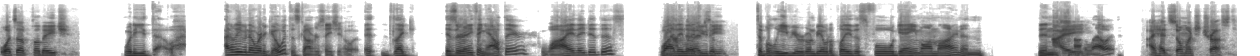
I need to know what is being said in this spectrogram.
What's up, Club H? What do you? Th- I don't even know where to go with this conversation. Oh, It, like, is there anything out there? Why they did this? Why Not they led I've you to seen. to believe you were going to be able to play this full game online and then I- not allow it? I had so much trust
